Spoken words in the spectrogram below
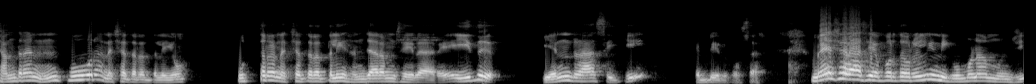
சந்திரன் பூர நட்சத்திரத்திலையும் உத்தர நட்சத்திரத்திலையும் சஞ்சாரம் செய்கிறாரே இது என் ராசிக்கு எப்படி இருக்கும் சார்? மேஷ ராசியை பொறுத்தவரையிலும் இன்னைக்கு உமனா மூஞ்சி.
